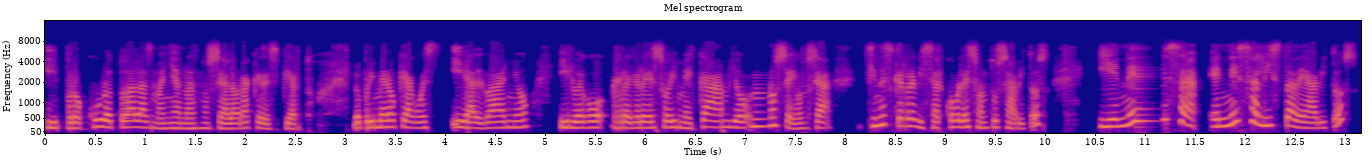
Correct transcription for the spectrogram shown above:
y procuro todas las mañanas, no sé, a la hora que despierto. Lo primero que hago es ir al baño y luego regreso y me cambio, no sé, o sea, tienes que revisar cuáles son tus hábitos y en esa, en esa lista de hábitos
